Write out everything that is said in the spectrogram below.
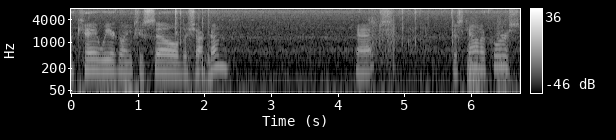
Okay, we are going to sell the shotgun at discount, of course,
